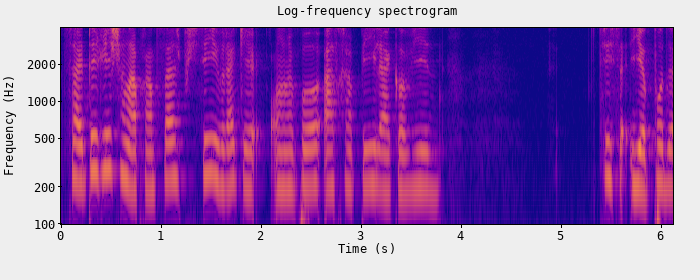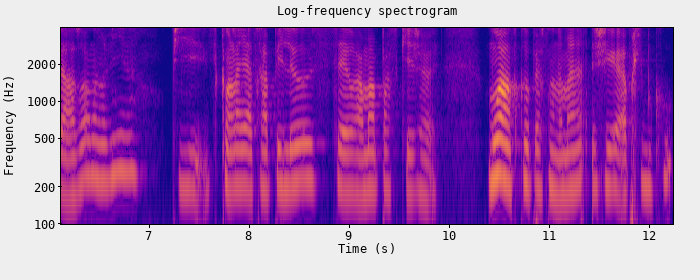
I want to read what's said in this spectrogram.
ça a été riche en apprentissage, puis c'est vrai qu'on n'a pas attrapé la COVID. Tu sais, il n'y a pas de hasard dans la vie. Puis qu'on l'a attrapé là, c'était vraiment parce que je... Moi, en tout cas, personnellement, j'ai appris beaucoup.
